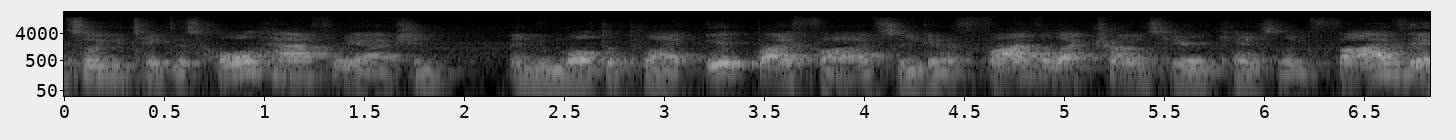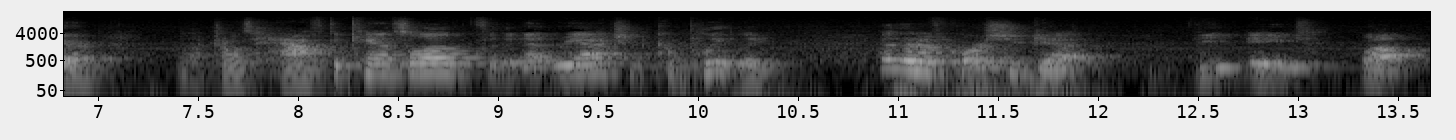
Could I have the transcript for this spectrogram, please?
And so you take this whole half reaction and you multiply it by 5. So you can have 5 electrons here canceling 5 there. Electrons have to cancel out for the net reaction completely. And then of course you get the 8, well,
